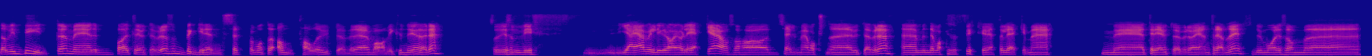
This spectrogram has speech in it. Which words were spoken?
da vi begynte med bare tre utøvere, så begrenset på en måte antallet utøvere hva vi kunne gjøre. Så liksom vi, jeg er veldig glad i å leke, altså ha, selv med voksne utøvere. Ehm, men det var ikke så fryktelig lett å leke med, med tre utøvere og én trener. Du må liksom uh,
